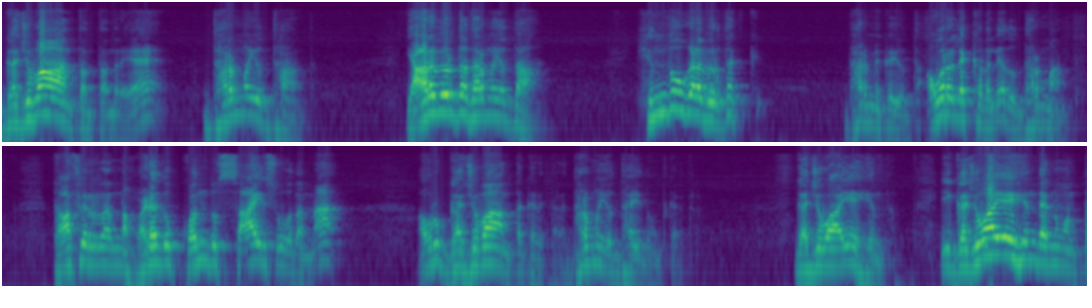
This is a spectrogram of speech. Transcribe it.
ಗಜ್ವಾ ಅಂತಂತಂದರೆ ಧರ್ಮಯುದ್ಧ ಅಂತ. ಯಾರ ವಿರುದ್ಧ ಧರ್ಮಯುದ್ಧ? ಹಿಂದೂಗಳ ವಿರುದ್ಧ ಧಾರ್ಮಿಕ ಯುದ್ಧ. ಅವರ ಲೆಕ್ಕದಲ್ಲಿ ಅದು ಧರ್ಮ ಅಂತ. ಕಾಫಿರರನ್ನು ಹೊಡೆದು ಕೊಂದು ಸಾಯಿಸುವುದನ್ನು ಅವರು ಗಜ್ವಾ ಅಂತ ಕರೀತಾರೆ. ಧರ್ಮಯುದ್ಧ ಇದು ಅಂತ ಕರೀತಾರೆ. ಗಜವಾಯೇ ಹಿಂದ್. ಈ ಗಜವಾಯೇ ಹಿಂದ್ ಎನ್ನುವಂಥ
